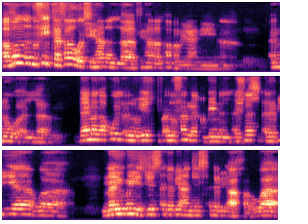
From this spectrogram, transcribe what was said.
أظن أنه في تفاوت في هذا في هذا الأمر يعني آه، أنه دائما أقول أنه يجب أن نفرق بين الأجناس الأدبية وما يميز جنس أدبي عن جنس أدبي آخر. و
